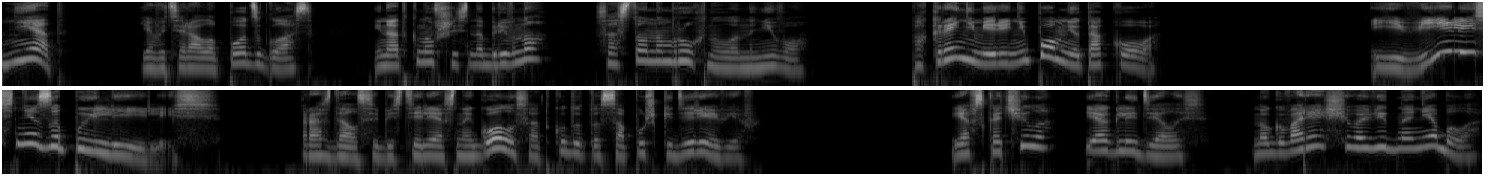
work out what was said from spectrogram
Нет. Я вытирала пот с глаз и, наткнувшись на бревно, со стоном рухнула на него. По крайней мере, не помню такого. Явились, не запылились. Раздался бестелесный голос откуда-то с опушки деревьев. Я вскочила и огляделась, но говорящего видно не было.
